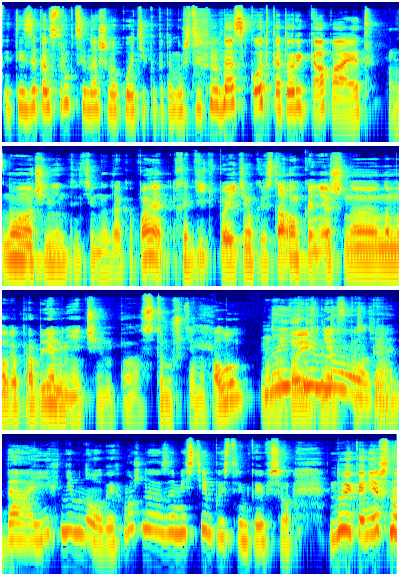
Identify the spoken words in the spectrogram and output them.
Это из-за конструкции нашего котика, потому что у нас кот, который копает. Ну, он очень интенсивно, да, копает. Ходить по этим кристаллам, конечно, намного проблемнее, чем по стружке на полу, но, Но зато их их, нет в немного, постели. да, их немного. Их можно замести быстренько и все. Ну и, конечно,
